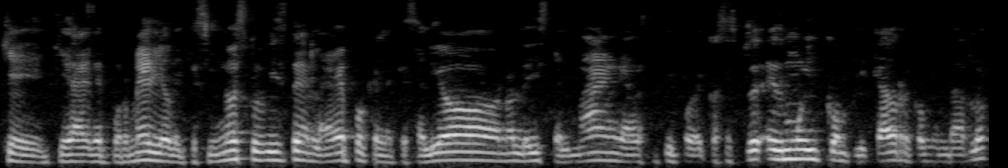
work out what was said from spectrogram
que, que hay de por medio, de que si no estuviste en la época en la que salió, no leíste el manga, este tipo de cosas, pues es muy complicado recomendarlo.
